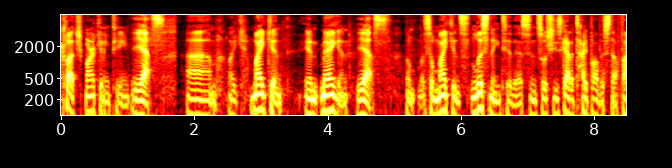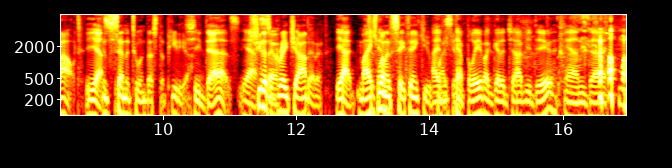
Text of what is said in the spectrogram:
clutch marketing team, Yes, um, like Mike and, and Megan. yes. Um, So Mike is listening to this, and so she's got to type all this stuff out. Yes. And send it to Investopedia. She does. Yeah. She does so- a great job at it. Yeah, Mike. Just wanted to say thank you, I Mike. just can't believe how good a job you do, and uh, Oh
